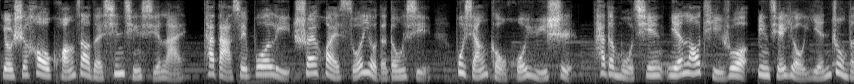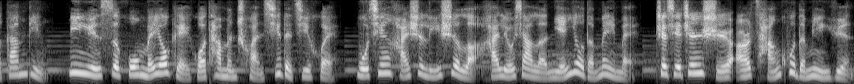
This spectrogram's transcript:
有时候狂躁的心情袭来，他打碎玻璃，摔坏所有的东西，不想苟活于世。他的母亲年老体弱，并且有严重的肝病，命运似乎没有给过他们喘息的机会。母亲还是离世了，还留下了年幼的妹妹。这些真实而残酷的命运。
